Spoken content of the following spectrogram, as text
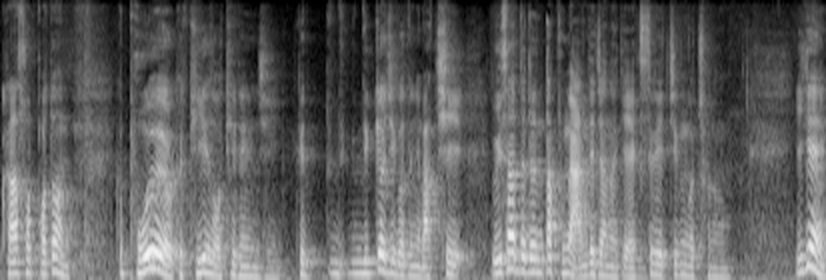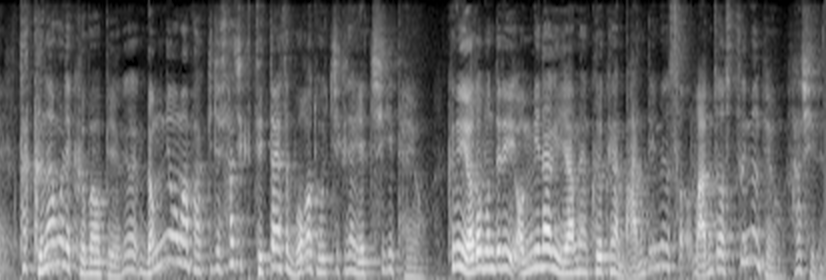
그라스호퍼든 그 보여요 그 뒤에서 어떻게 되는지. 그 느- 느껴지거든요. 마치 의사들은 딱 보면 안다잖아요. 이렇게 엑스레이 찍은 것처럼. 이게 다 그 나물의 그 밥이에요. 명령만 바뀌지 사실 그 뒷단에서 뭐가 돌지 그냥 예측이 돼요. 근데 여러분들이 엄밀하게 이해하면 그걸 그냥 만들면서 만들어서 쓰면 돼요 사실은.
